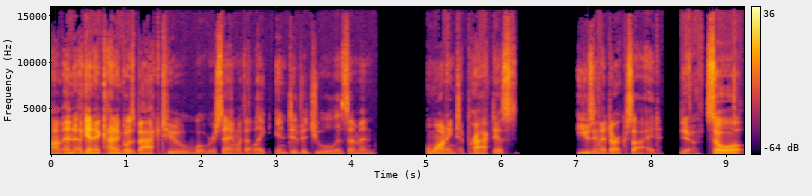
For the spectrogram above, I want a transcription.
Um, and again, it kind of goes back to what we were saying with that like individualism and wanting to practice using the dark side. Yeah. So,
